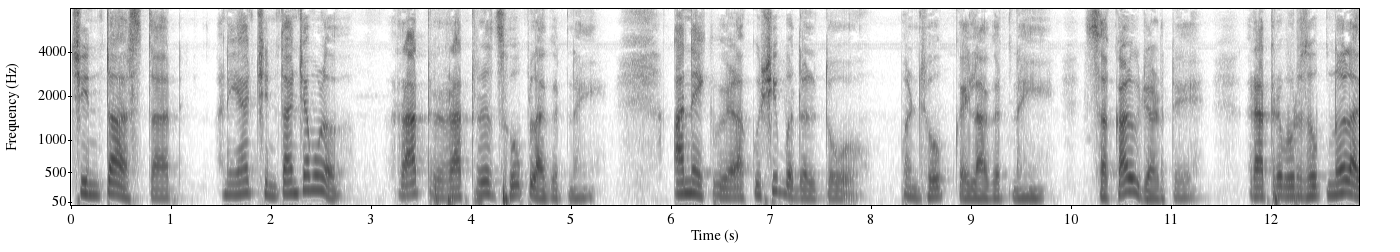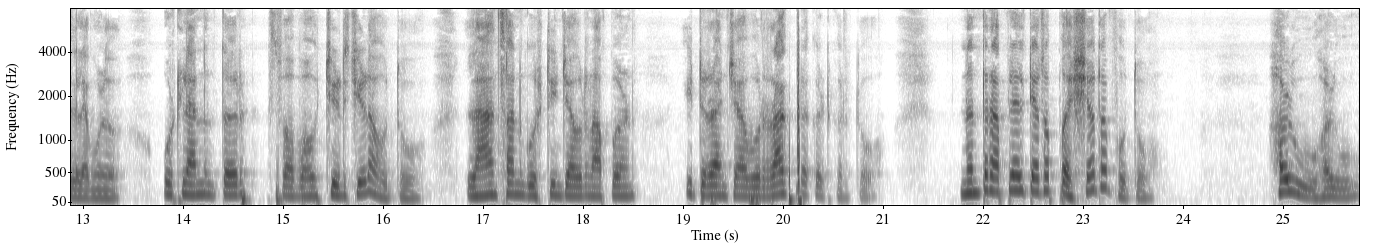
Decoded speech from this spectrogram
चिंता असतात आणि या चिंतांच्यामुळं रात्र रात्र झोप लागत नाही. अनेक वेळा कुशी बदलतो पण झोप काही लागत नाही. सकाळ उजाडते. रात्रभर झोप न लागल्यामुळं उठल्यानंतर स्वभाव चिडचिडा होतो. लहान सहान गोष्टींच्यावरून आपण इतरांच्यावर राग प्रकट करतो. नंतर आपल्याला त्याचा पश्चाताप होतो. हळूहळू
